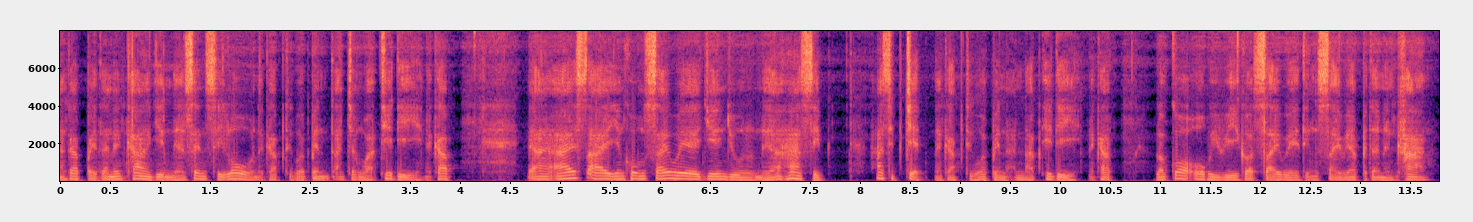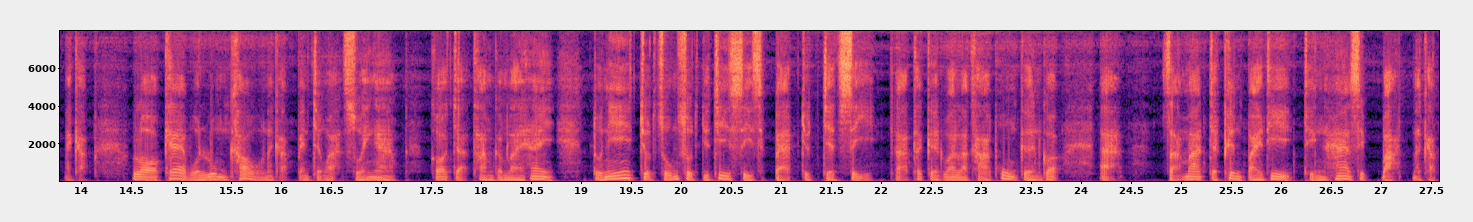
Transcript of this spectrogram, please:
นะครับ ไปทางด้านข้างยืนเหนือเส้นซีโร่นะครับ ถือว่าเป็นอันจังหวะที่ดีนะครับไอ่า RSI ยังคงไซด์เวย์ยืนอยู่เหนือ 50 57 นะครับ ถือว่าเป็นอันดับที่ดีนะครับ แล้วก็ OPV ก็ไซด์เวย์ถึงไซด์เวย์ไปทางด้านข้างนะครับรอแค่วอลลุ่มเข้านะครับเป็นจังหวะสวยงาม ก็จะทำกำไรให้ ตัวนี้จุดสูงสุดอยู่ที่ 48.74อ่ถ้าเกิดว่าราคาพุ่งเกินก็สามารถจะขึ้นไปที่ถึง 50 บาทนะครับ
